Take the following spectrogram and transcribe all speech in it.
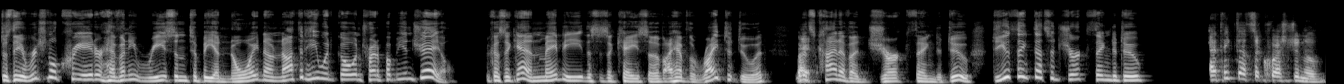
Does the original creator have any reason to be annoyed? Now, not that he would go and try to put me in jail, because again, maybe this is a case of I have the right to do it, but right. it's kind of a jerk thing to do. Do you think that's a jerk thing to do? I think that's a question of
